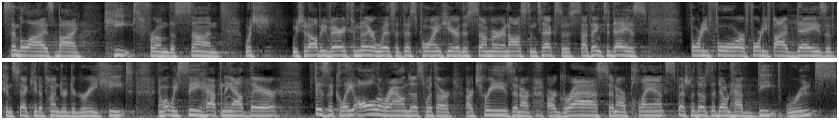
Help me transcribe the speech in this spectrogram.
symbolized by heat from the sun, which we should all be very familiar with at this point here this summer in Austin, Texas. I think today is 44 or 45 days of consecutive 100 degree heat. And what we see happening out there physically all around us with our, our trees and our, our grass and our plants, especially those that don't have deep roots,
